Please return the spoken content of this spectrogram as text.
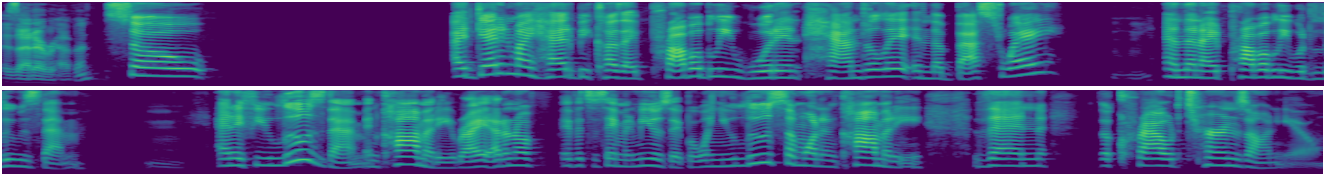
Has that ever happened? so I'd get in my head because I probably wouldn't handle it in the best way. And then I probably would lose them. And if you lose them in comedy, right? I don't know if, if it's the same in music, but when you lose someone in comedy, then the crowd turns on you.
